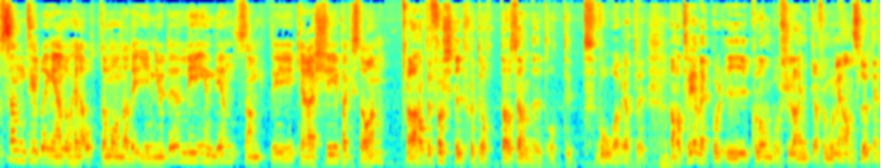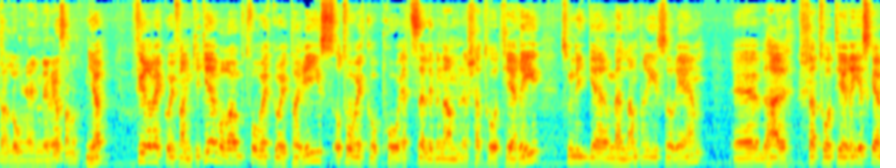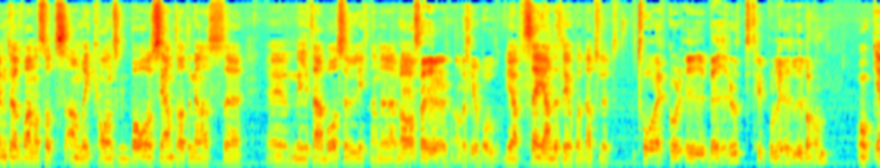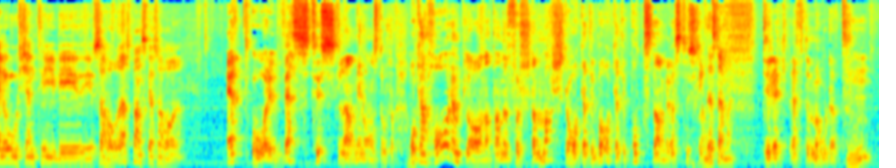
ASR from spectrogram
Sen tillbringar han då hela åtta månader i New Delhi, Indien samt i Karachi Pakistan. Ja, han åkte först dit 78 och sen dit 82 vet vi. Han var tre veckor i Colombo, Sri Lanka. Förmodligen anslutning till den långa Indienresan. Ja. Fyra veckor i Frankrike, varav två veckor i Paris och två veckor på ett ställe vid namn Chateau Thierry som ligger mellan Paris och Rennes. Eh, Det här Chateau Thierry ska eventuellt vara någon sorts amerikansk bas. Jag antar att det menas eh, eh, militärbas eller liknande. Där. Ja, säger Anders Leopold. ja, säg Anders Leopold, absolut. Två veckor i Beirut, Tripoli, Libanon. Och en okänd tid i i Sahara, spanska Sahara. Ett år i Västtyskland i någon storstad. Och han har en plan att han den första mars ska åka tillbaka till Potsdam i Västtyskland. Det stämmer. Direkt efter mordet.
